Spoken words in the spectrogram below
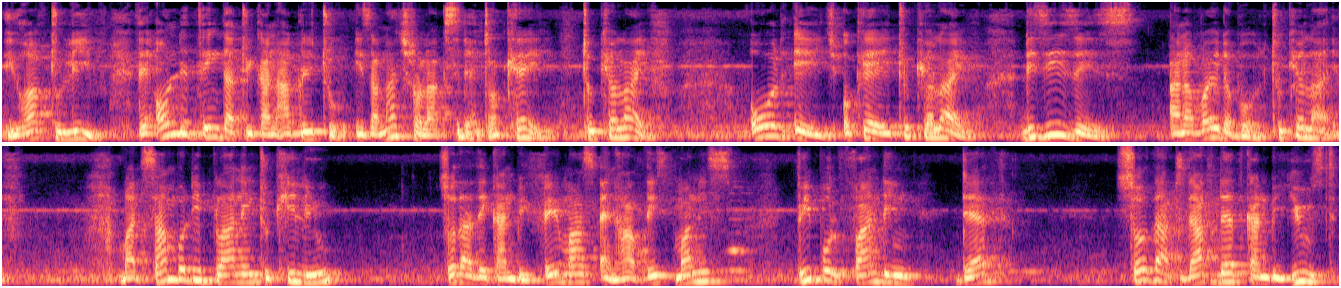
You have to live. The only thing that we can agree to is a natural accident. Okay, took your life. Old age, okay, took your life. Diseases, unavoidable, took your life. But somebody planning to kill you so that they can be famous and have these monies, people funding death so that that death can be used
